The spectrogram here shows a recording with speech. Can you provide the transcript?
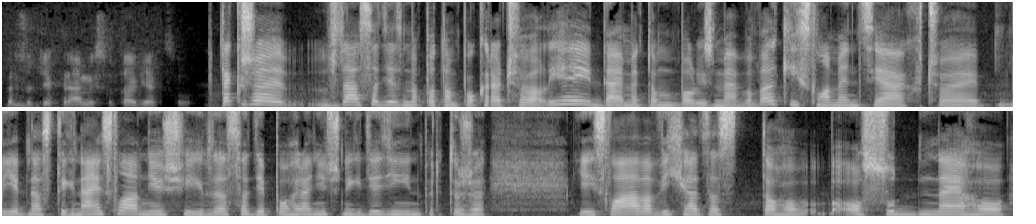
prečo tie chrámy sú tak, jak sú. Takže v zásade sme potom pokračovali, hej, dajme tomu, boli sme vo Veľkých Slemenciach, čo je jedna z tých najslávnejších v zásade pohraničných dedín, pretože jej sláva vychádza z toho osudného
